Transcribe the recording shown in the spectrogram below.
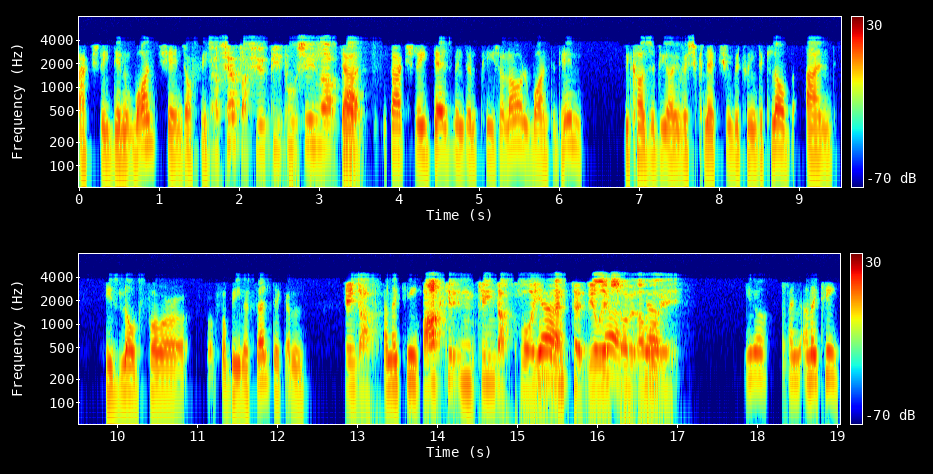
actually didn't want Shane Duffy. I've heard a few people saying that. that it's actually Desmond and Peter Lawwell wanted him because of the Irish connection between the club and his love for for, being a Celtic and kind of and I think marketing kind of ploy, Yeah, isn't it? Really, yeah, some, a yeah. you know and, and I think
